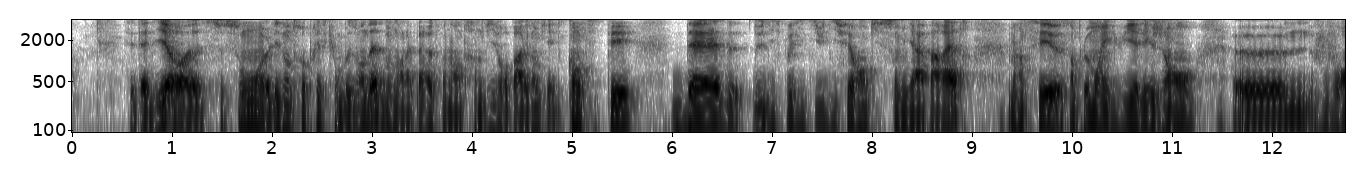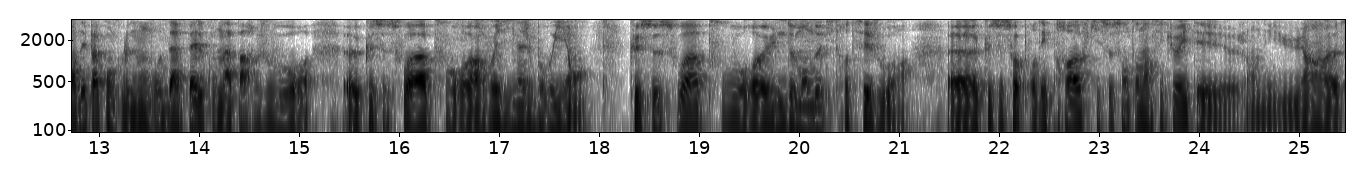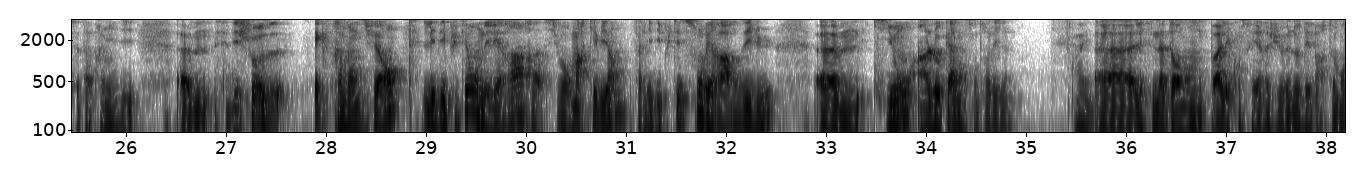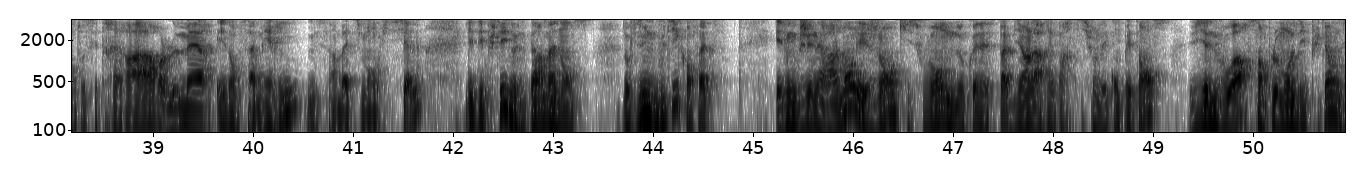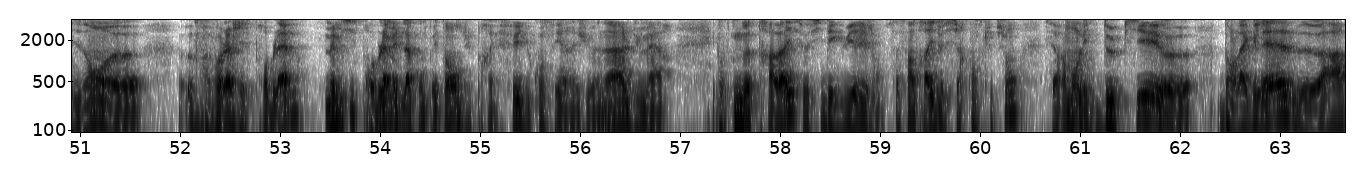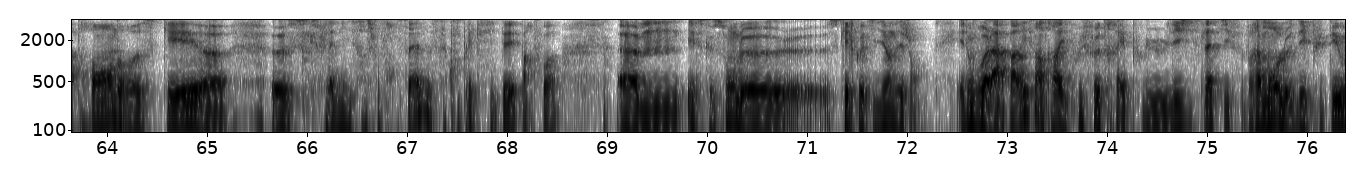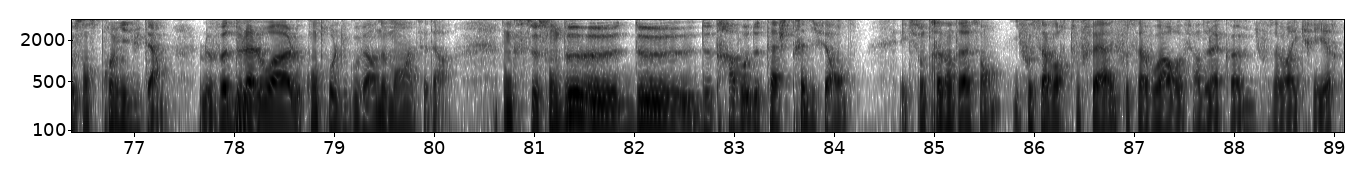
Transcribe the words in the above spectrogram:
C'est-à-dire, euh, ce sont euh, les entreprises qui ont besoin d'aide. Dans la période qu'on est en train de vivre, par exemple, il y a une quantité d'aides, de dispositifs différents qui se sont mis à apparaître. Ben, c'est euh, simplement aiguiller les gens. Vous vous rendez pas compte le nombre d'appels qu'on a par jour, que ce soit pour un voisinage bruyant, que ce soit pour une demande de titre de séjour, euh, que ce soit pour des profs qui se sentent en insécurité, j'en ai eu un euh, cet après-midi. Euh, c'est des choses extrêmement différentes. Les députés, on est les rares, si vous remarquez bien, enfin les députés sont les rares élus qui ont un local en centre-ville. les sénateurs n'en ont pas, les conseillers régionaux, départementaux, c'est très rare. Le maire est dans sa mairie, mais c'est un bâtiment officiel. Les députés, ils ont une permanence. Donc ils ont une boutique en fait. Et donc généralement, les gens qui souvent ne connaissent pas bien la répartition des compétences viennent voir simplement le député en disant ben voilà, j'ai ce problème, même si ce problème est de la compétence du préfet, du conseiller régional, du maire. Et donc nous, notre travail, c'est aussi d'aiguiller les gens. Ça, c'est un travail de circonscription. C'est vraiment les deux pieds euh, dans la glaise à apprendre ce qu'est l'administration française, sa complexité parfois, et ce que sont le, ce qu'est le quotidien des gens. Et donc voilà, à Paris, c'est un travail plus feutré, plus législatif, vraiment le député au sens premier du terme, le vote de la loi, le contrôle du gouvernement, etc. Donc ce sont deux, deux, travaux, de tâches très différentes et qui sont très intéressants. Il faut savoir tout faire, il faut savoir faire de la com, il faut savoir écrire,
